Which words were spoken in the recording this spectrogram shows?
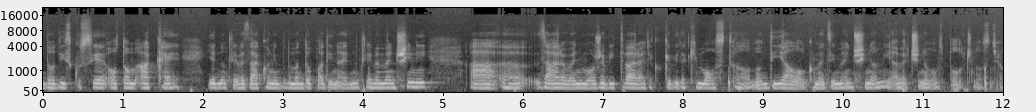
do diskusie o tom, aké jednotlivé zákony budú mať dopady na jednotlivé menšiny a e, zároveň môže vytvárať ako keby taký most alebo dialog medzi menšinami a väčšinovou spoločnosťou.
